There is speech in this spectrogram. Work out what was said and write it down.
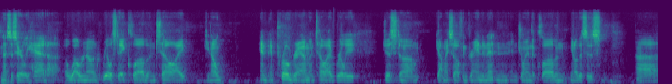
necessarily had a, a well-renowned real estate club until I you know and, and program until I really just um, got myself ingrained in it and, and joined the club. And you know, this is uh,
